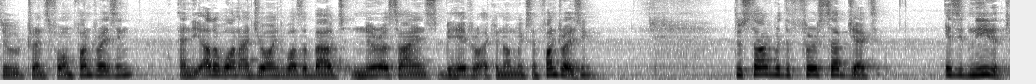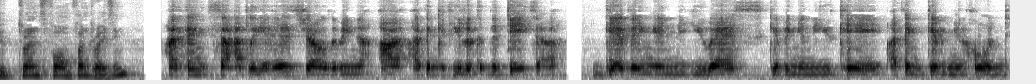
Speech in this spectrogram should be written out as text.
to transform fundraising, and the other one I joined was about neuroscience, behavioral economics, and fundraising. To start with the first subject, is it needed to transform fundraising? I think sadly it is, Gerald. I mean, I, I think if you look at the data, giving in the US, giving in the UK, I think giving in Holland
